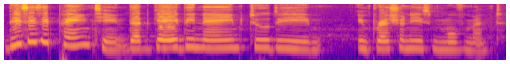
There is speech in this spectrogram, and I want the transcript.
This is a painting that gave the name to the Impressionist movement.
